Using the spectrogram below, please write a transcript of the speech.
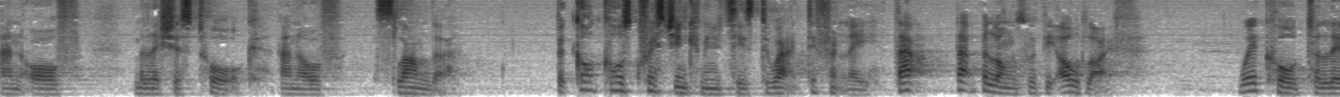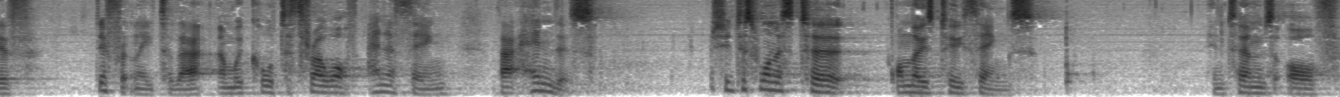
and of malicious talk and of slander. But God calls Christian communities to act differently. That, that belongs with the old life. We're called to live differently to that, and we're called to throw off anything that hinders. I just want us to, on those two things, in terms of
